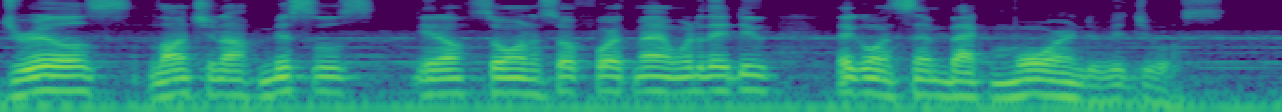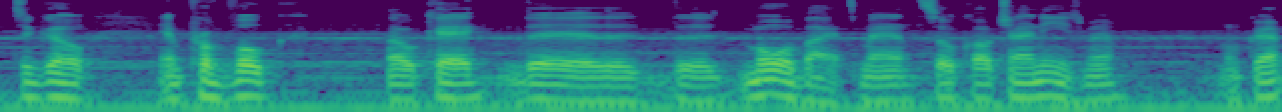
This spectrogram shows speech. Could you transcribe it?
drills, launching off missiles, you know, so on and so forth, man, what do they do? They go and send back more individuals to go and provoke, okay, the the Moabites, man, so-called Chinese, man. Okay.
